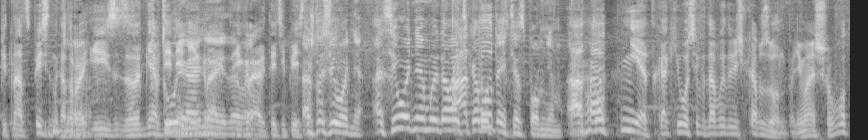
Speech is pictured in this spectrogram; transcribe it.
15 песен, которые изо дня в день они они, играют, давай. играют эти песни. А что сегодня? А сегодня мы давайте-ка А тут- эти вспомним. А Ага. тут нет, как Иосиф Давыдович Кобзон, понимаешь? Вот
